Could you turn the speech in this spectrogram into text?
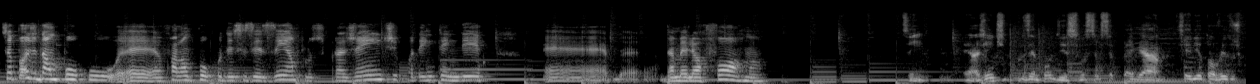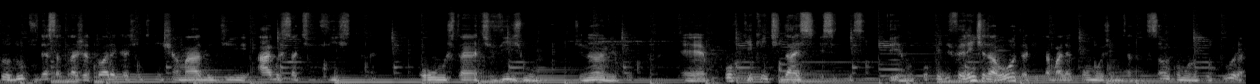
Você pode dar um pouco, é, falar um pouco desses exemplos para a gente, poder entender é, da melhor forma? Sim. É, a gente, por exemplo, disse, se você, você pegar, seria talvez os produtos dessa trajetória que a gente tem chamado de agroextrativista, né? ou extrativismo dinâmico. É, por que, que a gente dá esse, esse, esse termo, porque diferente da outra, que trabalha com homogeneização com monocultura,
